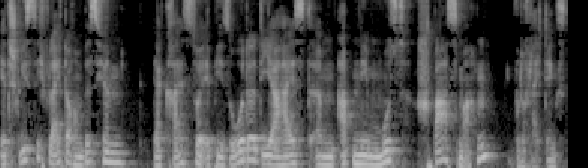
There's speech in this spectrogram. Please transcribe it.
jetzt schließt sich vielleicht auch ein bisschen der Kreis zur Episode, die ja heißt, ähm, Abnehmen muss Spaß machen. Wo du vielleicht denkst,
